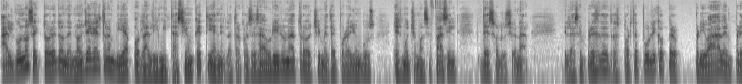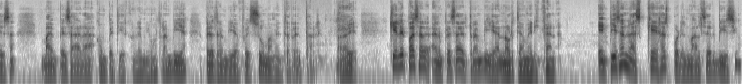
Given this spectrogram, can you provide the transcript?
algunos sectores donde no llega el tranvía por la limitación que tiene. La otra cosa es abrir una trocha y meter por ahí un bus. Es mucho más fácil de solucionar las empresas de transporte público, pero privada la empresa, va a empezar a competir con el mismo tranvía, pero el tranvía fue sumamente rentable. Ahora bien, ¿qué le pasa a la empresa del tranvía norteamericana? Empiezan las quejas por el mal servicio,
